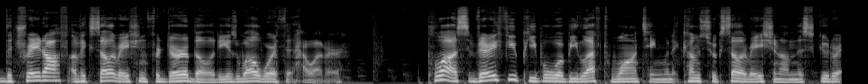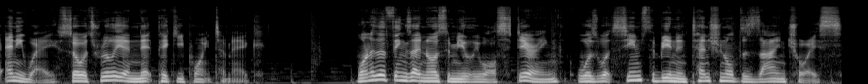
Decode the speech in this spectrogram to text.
The trade-off of acceleration for durability is well worth it, however. Plus, very few people will be left wanting when it comes to acceleration on this scooter anyway, so it's really a nitpicky point to make. One of the things I noticed immediately while steering was what seems to be an intentional design choice.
